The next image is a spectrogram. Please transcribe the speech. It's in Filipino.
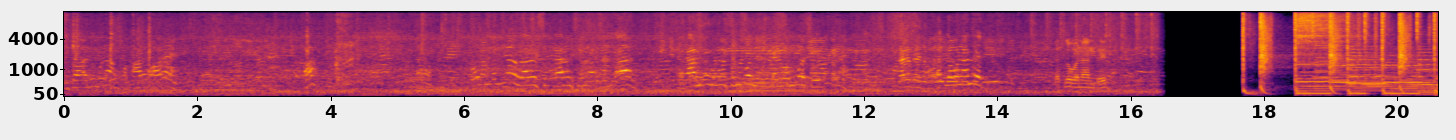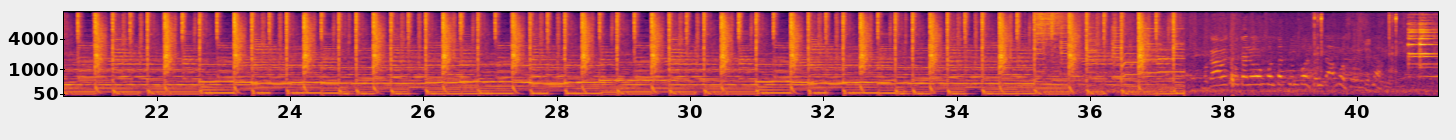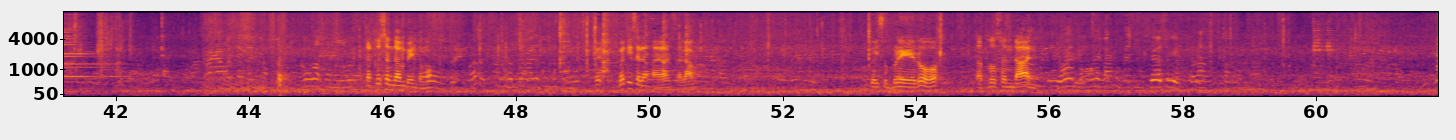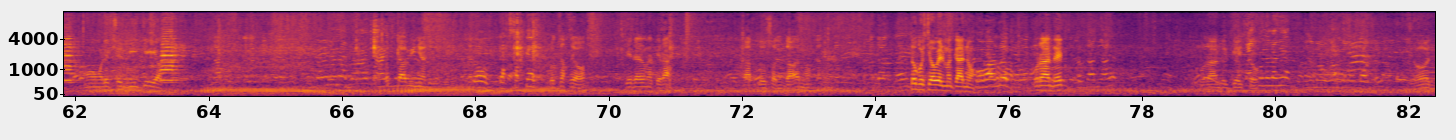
Pagka ano mo lang, pang araw-araw. Ha? Ah. Oh, pwede niya. Wala nang wala nang sila. Sandaan. Nagamit mo lang buwan, yung dalawang buwan, so, Tatlo 100. Tatlo 100. Dalawang buwan, tatlong buwan, sandaan mo, sulit na. Tatlo sandang benta mo? Ba- ba't isa lang? Ah, isa lang. Okay, sombrero. oh. Tatlo sandaan. Joel, pakaulit ha. Sige, sige. Ang election DJ ah. Ba't dami niyan? So, baksak yan. Bagsak siya oh. Yan na lang natira. Tatlo sandaan oh. Ito boss Joel, magkano? 400. 400? 400 guys oh. Yun.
